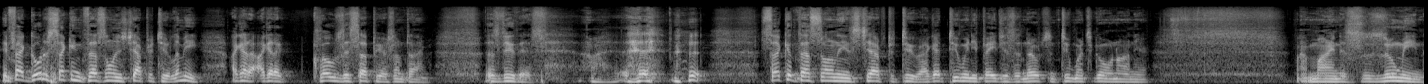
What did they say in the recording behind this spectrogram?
in fact, go to Second Thessalonians chapter 2. Let me, I gotta, I gotta close this up here sometime. Let's do this. Second Thessalonians chapter 2. I got too many pages of notes and too much going on here. My mind is zooming.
